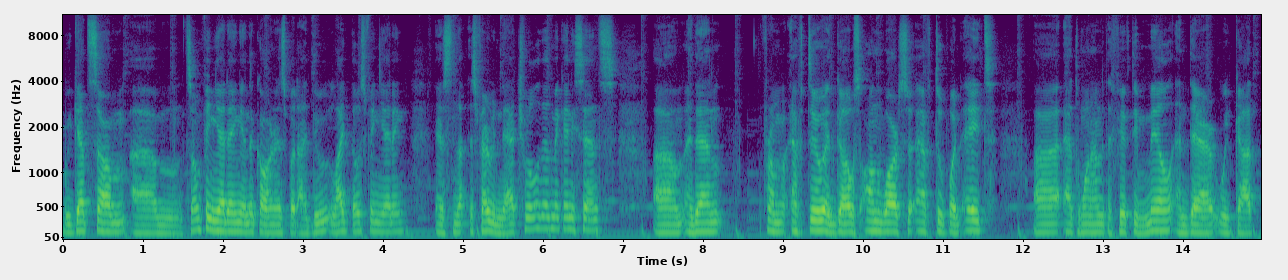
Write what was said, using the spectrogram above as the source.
we get some, um, some vignetting in the corners, but I do like those vignetting. It's, not, it's very natural, it doesn't make any sense. Um, and then from f2, it goes onwards to f2.8 uh, at 150 mil and there we got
